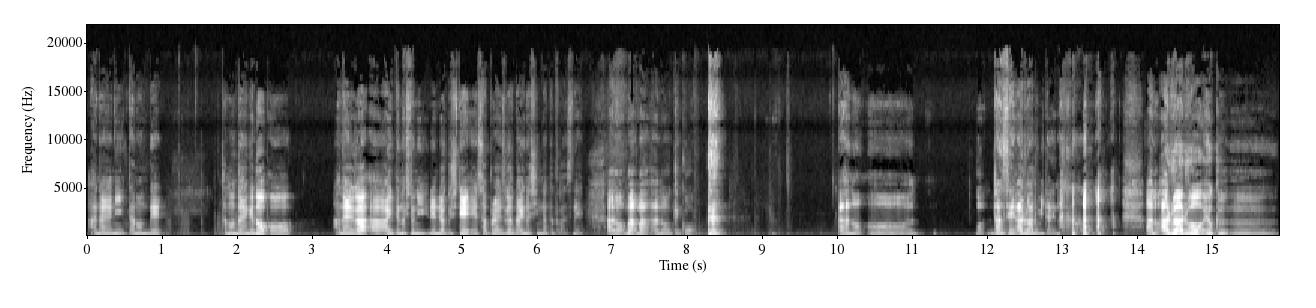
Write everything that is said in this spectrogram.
花屋に頼んで、頼んだんやけど、花屋が相手の人に連絡して、サプライズが台無しになったとかですね。あの、まあまあ、あの、結構、あの、男性あるあるみたいな。あの、あるあるをよく、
